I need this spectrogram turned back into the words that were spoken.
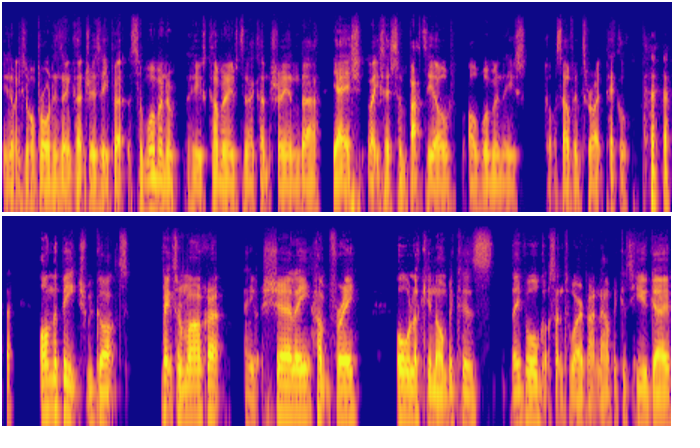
you know, he's not abroad in his own country, is he? But some woman who's coming over to their country, and uh, yeah, it's, like you say, some batty old old woman who's got herself into the right pickle. On the beach, we've got Victor and Margaret, and you've got Shirley, Humphrey, all looking on because they've all got something to worry about now because Hugo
